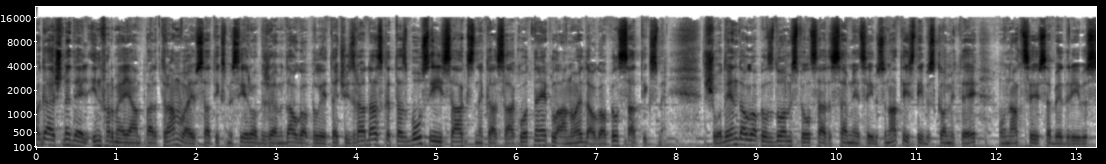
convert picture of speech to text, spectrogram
Pagājušajā nedēļā informējām par tramvaju satiksmes ierobežojumu Daugopilī, taču izrādās, ka tas būs īsāks nekā sākotnēji plānoja Daugopils satiksme. Šodien Daugopils domas pilsētas saimniecības un attīstības komiteja un akciju sabiedrības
